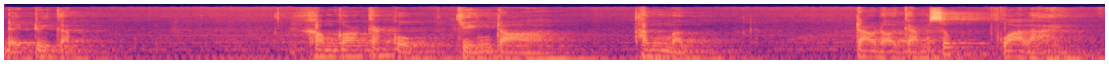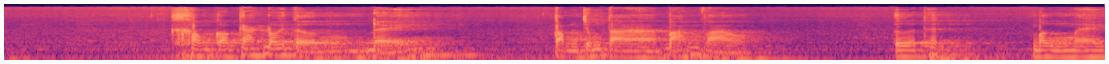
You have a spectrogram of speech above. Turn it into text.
để truy cập. Không có các cuộc chuyện trò thân mật, trao đổi cảm xúc qua lại. Không có các đối tượng để tâm chúng ta bám vào, ưa thích, mân mê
